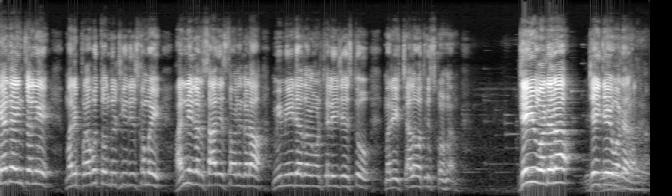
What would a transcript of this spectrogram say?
కేటాయించాలి మరి ప్రభుత్వం దృష్టికి తీసుకుపోయి అన్నీ కూడా సాధిస్తామని కూడా మీ మీడియా ద్వారా కూడా తెలియజేస్తూ మరి చలవ తీసుకున్నాను. జై వడరా జై జై ఓడరా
